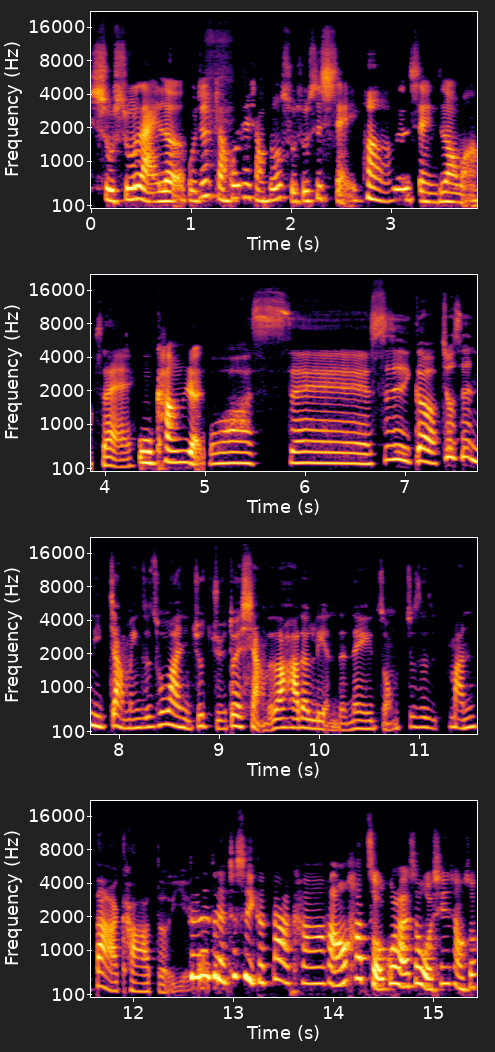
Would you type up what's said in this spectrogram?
叔叔来了。”我就转过去想说：“叔叔是谁？是谁？你知道吗？谁？吴康仁。哇塞，是一个就是你讲名字出来，你就绝对想得到他的脸的那一种，就是蛮大咖的耶。对对对，就是一个大咖。然后他走过来的时候，我心想说。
